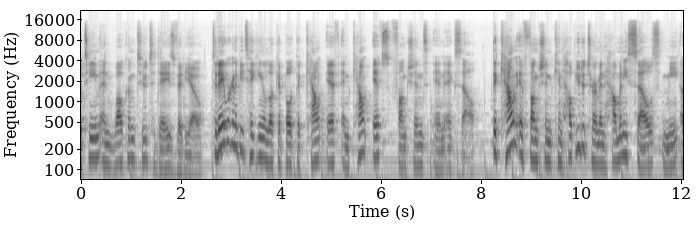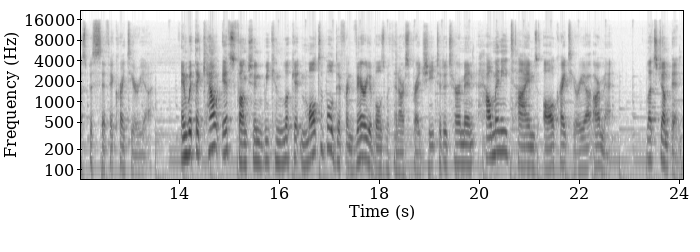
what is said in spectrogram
team and welcome to today's video. Today we're going to be taking a look at both the COUNTIF and COUNTIFs functions in Excel. The COUNTIF function can help you determine how many cells meet a specific criteria. And with the COUNTIFs function, we can look at multiple different variables within our spreadsheet to determine how many times all criteria are met. Let's jump in.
